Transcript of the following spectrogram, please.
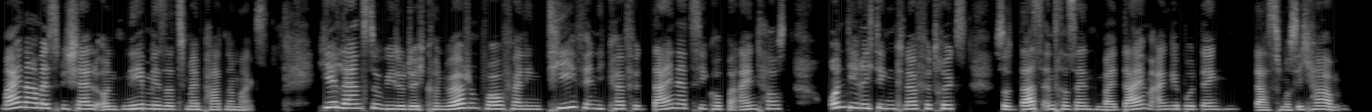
Mein Name ist Michelle und neben mir sitzt mein Partner Max. Hier lernst du, wie du durch Conversion Profiling tief in die Köpfe deiner Zielgruppe eintauchst und die richtigen Knöpfe drückst, sodass Interessenten bei deinem Angebot denken, das muss ich haben.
